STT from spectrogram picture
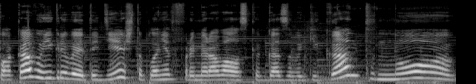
Пока выигрывает идея, что планета формировалась как газовый гигант, но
